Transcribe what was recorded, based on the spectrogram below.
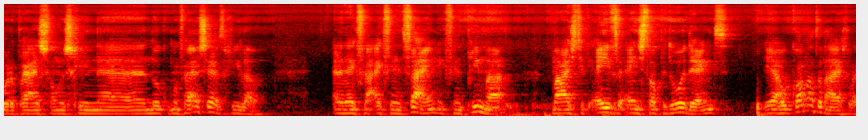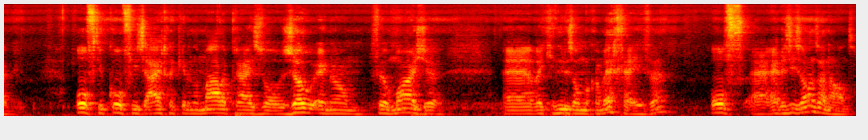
voor de prijs van misschien uh, eh, 0,75 kilo. En dan denk ik van, nou, ik vind het fijn, ik vind het prima. Maar als je natuurlijk even één stapje doordenkt, ja, hoe kan dat dan eigenlijk? Of die koffie is eigenlijk in de normale prijs wel zo enorm veel marge, eh, wat je nu dus allemaal kan weggeven. Of eh, er is iets anders aan de hand.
